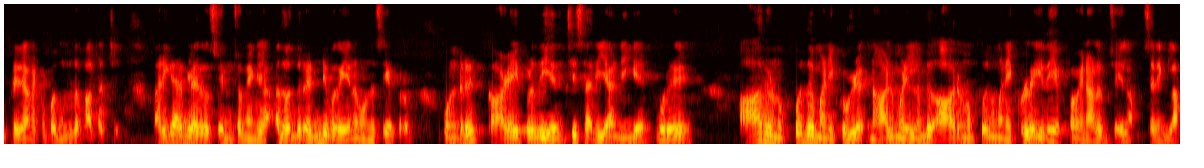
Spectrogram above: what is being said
இப்படி நடக்க போகுதுன்றதை பார்த்தாச்சு. பரிகாரங்களை எதுவும் செய்யணும்னு சொன்னீங்களா? அது வந்து ரெண்டு வகையான ஒன்று செய்யப்படும். ஒன்று காலை பொழுது எதிர்த்து சரியா நீங்க ஒரு ஆறு முப்பது மணிக்குள்ள நாலு மணிலேருந்து ஆறு முப்பது மணிக்குள்ள இதை எப்போ வேணாலும் செய்யலாம் சரிங்களா?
